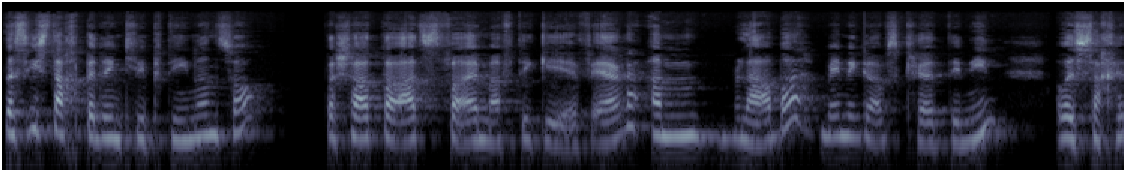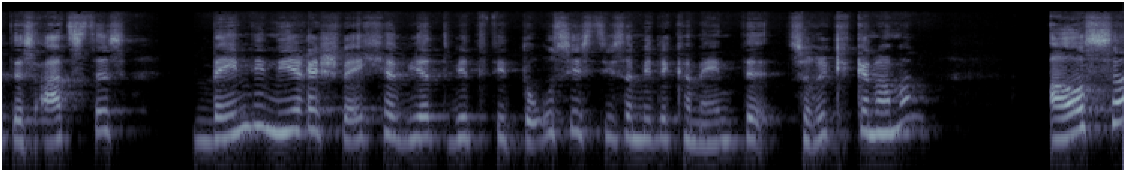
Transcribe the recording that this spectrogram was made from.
Das ist auch bei den Gliptinen so. Da schaut der Arzt vor allem auf die GFR am Laber, weniger aufs Kreatinin. Aber es ist Sache des Arztes. Wenn die Niere schwächer wird, wird die Dosis dieser Medikamente zurückgenommen. Außer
